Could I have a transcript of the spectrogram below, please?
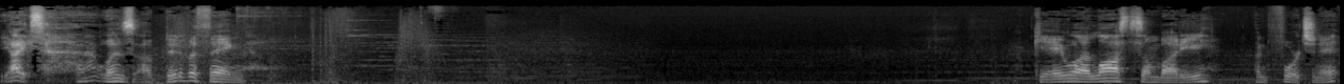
Yikes. That was a bit of a thing. Okay, well, I lost somebody. Unfortunate.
